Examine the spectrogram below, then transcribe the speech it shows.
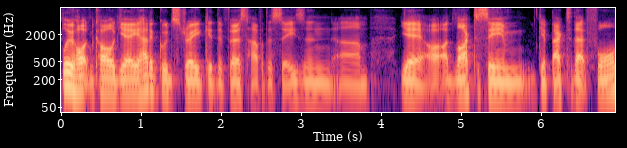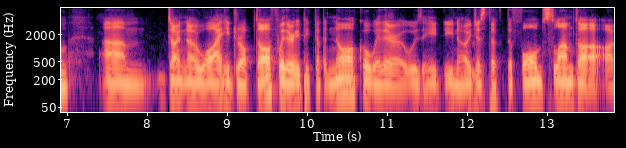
blew hot and cold. Yeah, he had a good streak at the first half of the season. Um, yeah, I'd like to see him get back to that form. Um, don't know why he dropped off, whether he picked up a knock or whether it was he, you know, just the, the form slumped. I, I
